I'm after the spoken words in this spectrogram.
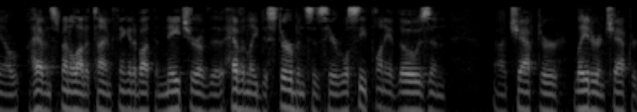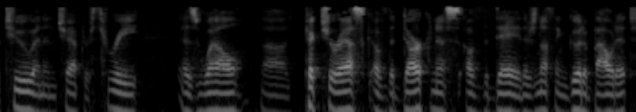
you know, I haven't spent a lot of time thinking about the nature of the heavenly disturbances here. We'll see plenty of those in uh, chapter later in chapter two and in chapter three as well. Uh, picturesque of the darkness of the day. There's nothing good about it,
